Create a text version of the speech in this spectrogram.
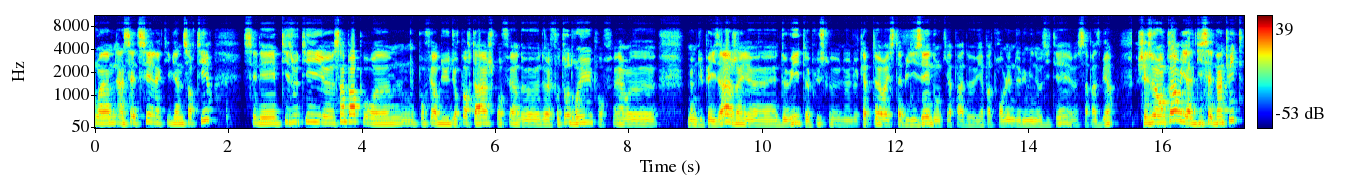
ou un, un 7C là, qui vient de sortir. C'est des petits outils euh, sympas pour, pour faire du, reportage, pour faire de, de la photo de rue, pour faire même du paysage. Hein, euh, de 8, plus le, capteur est stabilisé, donc il n'y a, pas de- a pas de problème de luminosité, euh, ça passe bien. Chez eux encore, il y a le 17-28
